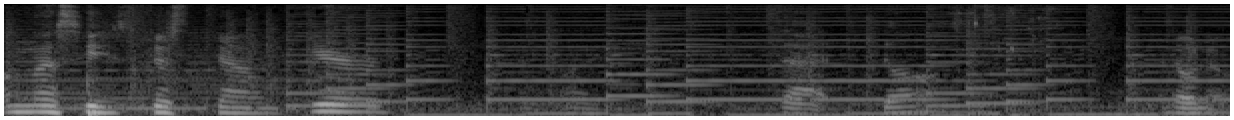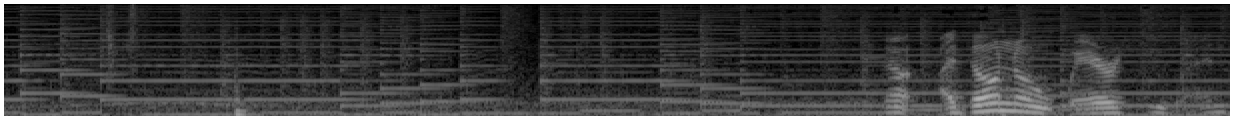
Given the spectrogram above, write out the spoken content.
Unless he's just down here. That dog. I don't know. No, I don't know where he went.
